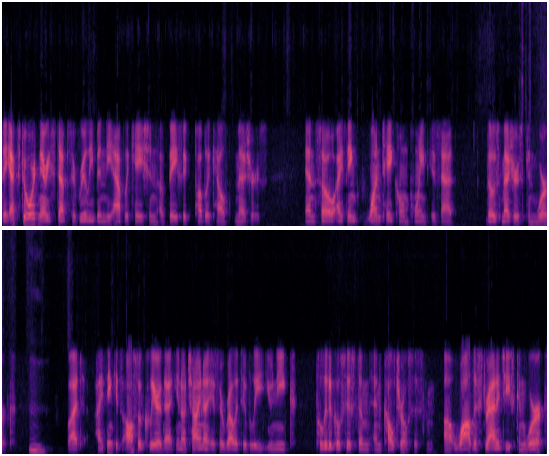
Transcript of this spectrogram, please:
the extraordinary steps have really been the application of basic public health measures. And so I think one take home point is that those measures can work. Mm. But I think it's also clear that you know China is a relatively unique political system and cultural system. Uh, while the strategies can work,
